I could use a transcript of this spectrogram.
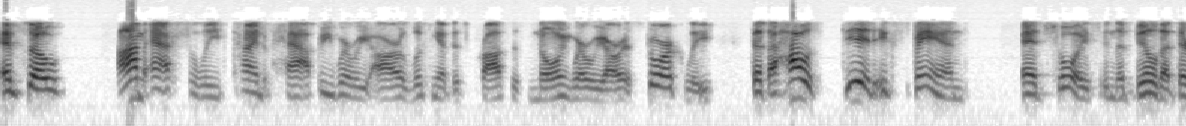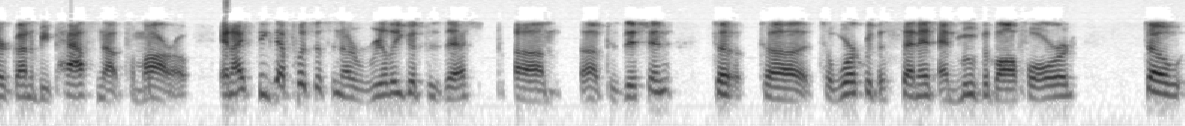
and so I'm actually kind of happy where we are looking at this process, knowing where we are historically, that the House did expand ed choice in the bill that they're going to be passing out tomorrow. And I think that puts us in a really good possess, um, uh, position to, to, to work with the Senate and move the ball forward. So,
